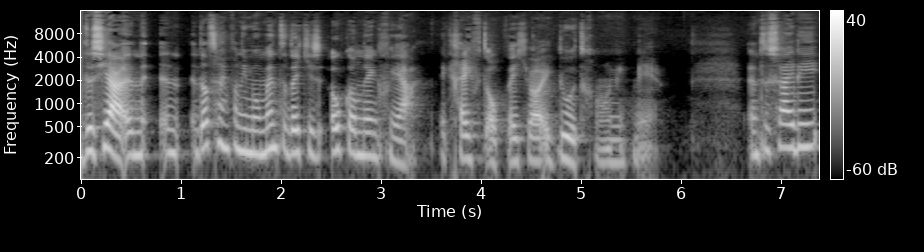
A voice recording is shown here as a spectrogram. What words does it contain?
dus ja, en, en dat zijn van die momenten dat je ook kan denken van ja, ik geef het op, weet je wel, ik doe het gewoon niet meer. En toen zei hij,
